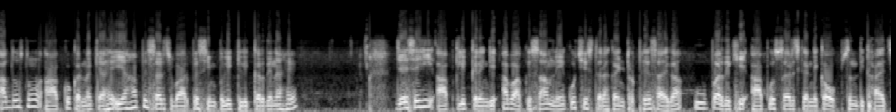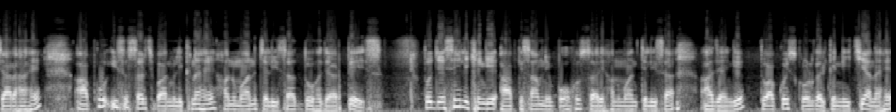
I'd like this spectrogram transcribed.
अब दोस्तों, आपको करना क्या है? यहाँ पे सर्च बार पे सिंपली क्लिक कर देना है। जैसे ही आप क्लिक करेंगे, अब आपके सामने कुछ इस तरह का इंटरफेस आएगा। ऊपर देखिए, आपको सर्च करने का ऑप्शन दिखाया जा रहा है। आपको इस सर्च बार में लिखना है, हनुमान चालीसा 2023 तो जैसे ही लिखेंगे, आपके सामने बहुत सारे हनुमान चालीसा आ जाएँगे। तो आपको स्क्रॉल करके नीचे आना है।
